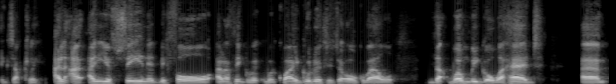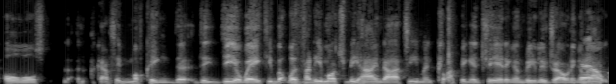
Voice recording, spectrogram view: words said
exactly. And and you've seen it before, and I think we're quite good at it. Oakwell that when we go ahead, um, almost I can't say mocking the, the, the away team, but we're very much behind our team and clapping and cheering and really drowning yeah, them out.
